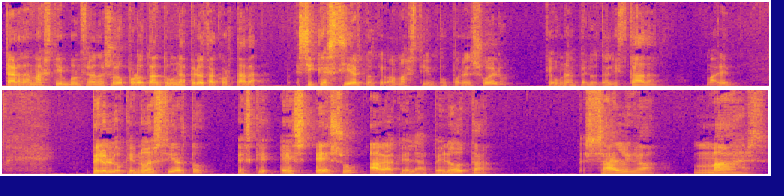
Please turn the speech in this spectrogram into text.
Tarda más tiempo en frenar el suelo, por lo tanto, una pelota cortada Sí que es cierto que va más tiempo por el suelo que una pelota liftada, ¿vale? Pero lo que no es cierto es que es eso haga que la pelota salga más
